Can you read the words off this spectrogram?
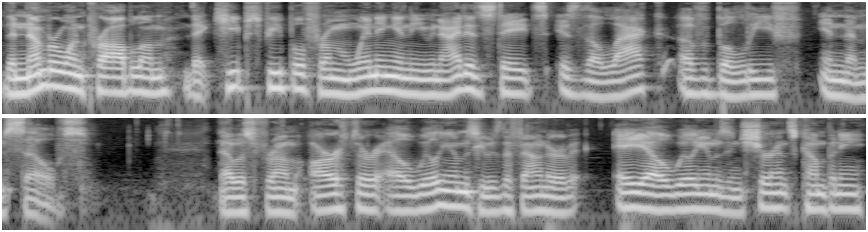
The number one problem that keeps people from winning in the United States is the lack of belief in themselves. That was from Arthur L. Williams. He was the founder of A.L. Williams Insurance Company,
